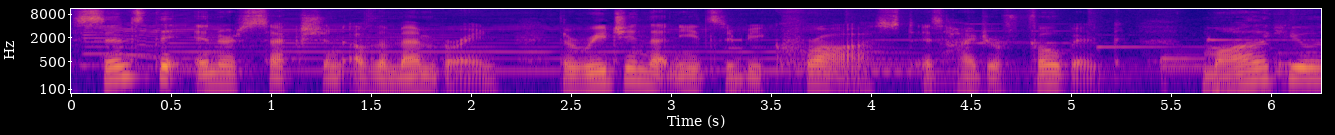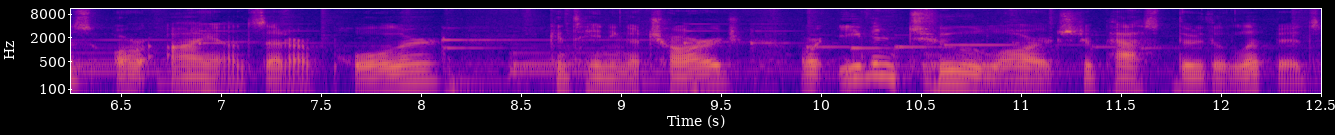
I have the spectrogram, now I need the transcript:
Since the intersection of the membrane, the region that needs to be crossed is hydrophobic, molecules or ions that are polar, containing a charge, or even too large to pass through the lipids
